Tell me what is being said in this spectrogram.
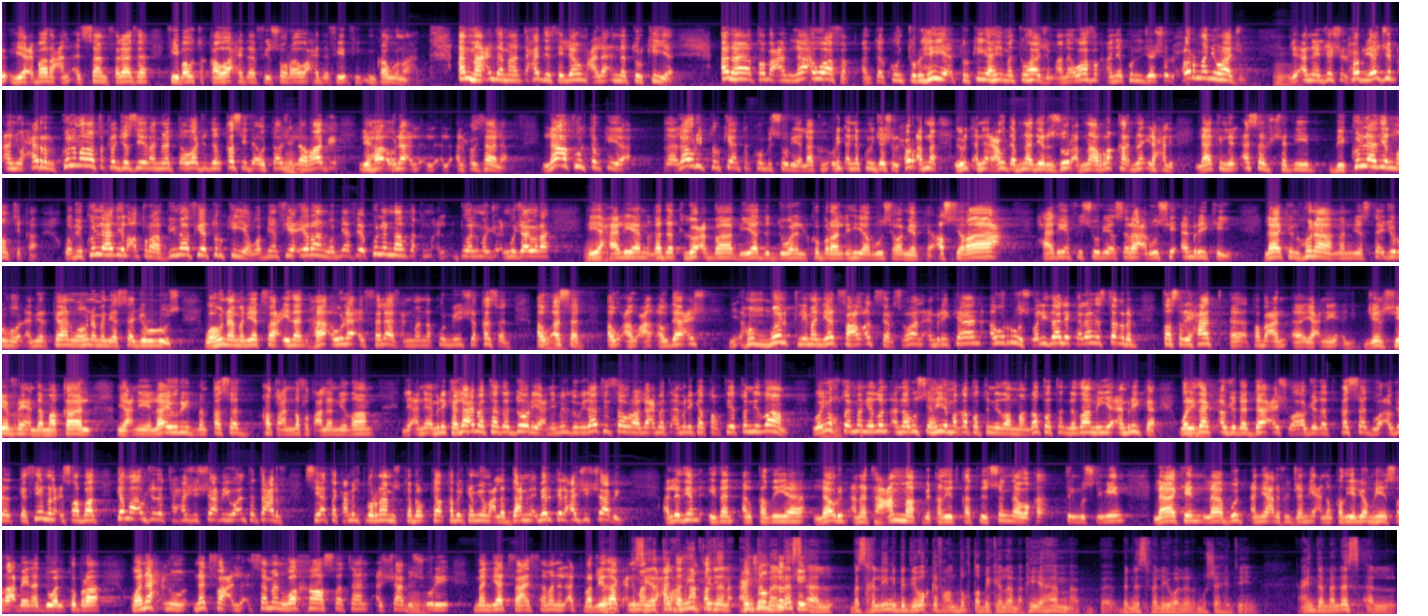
هي عبارة عن اجسام ثلاثة في بوتقة واحدة في صورة واحدة في في مكون واحد. أما عندما نتحدث اليوم على أن تركيا أنا طبعا لا أوافق أن تكون تركيا تركيا هي من تهاجم، أنا أوافق أن يكون الجيش الحر من يهاجم، لأن الجيش الحر يجب أن يحرر كل مناطق الجزيرة من التواجد القسري أو التواجد الإرهابي لهؤلاء الحثالة. لا أقول تركيا لا أريد تركيا أن تكون بسوريا لكن أريد أن يكون الجيش الحر أبناء يريد أن يعود أبناء دير الزور أبناء الرقة أبناء إلى حل. لكن للأسف الشديد بكل هذه المنطقة وبكل هذه الأطراف بما فيها تركيا وبما فيها إيران وبما فيها كل المناطق الدول المجاورة هي حاليا غدت لعبة بيد الدول الكبرى اللي هي روسيا وأمريكا. الصراع حاليا في سوريا صراع روسي امريكي لكن هنا من يستأجره الأمريكان وهنا من يستأجر الروس وهنا من يدفع. إذا هؤلاء الثلاث عندما نقول ميليشيا قسد أو أسد أو, أو, أو داعش هم ملك لمن يدفع أكثر سواء الأمريكان أو الروس. ولذلك لا نستغرب تصريحات طبعا يعني جيمس جيفري عندما قال يعني لا يريد من قسد قطع النفط على النظام. لأن أمريكا لعبت هذا الدور يعني منذ بداية الثورة لعبت أمريكا تغطية النظام. ويخطئ من يظن أن روسيا هي من غطت النظام. من غطت النظام هي أمريكا. ولذلك أوجدت داعش وأوجدت قسد وأوجدت كثير من العصابات. كما أوجدت الحشد الشعبي وأنت تعرف سيادتك عملت برنامج قبل قبل كم يوم على الدعم الأمريكي للحشد الشعبي. الذي اذا القضية لا أريد أن أتعمق بقضية قتل السنة وقتل المسلمين لكن لابد أن يعرف الجميع أن القضية اليوم هي صراع بين الدول الكبرى ونحن ندفع الثمن وخاصة الشعب السوري من يدفع الثمن الأكبر. طيب، لذلك عندما نتحدث عن قضية عندما نسأل بس خليني بدي أوقف عند نقطة بكلامك هي هامه بالنسبة لي وللمشاهدين. عندما نسأل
